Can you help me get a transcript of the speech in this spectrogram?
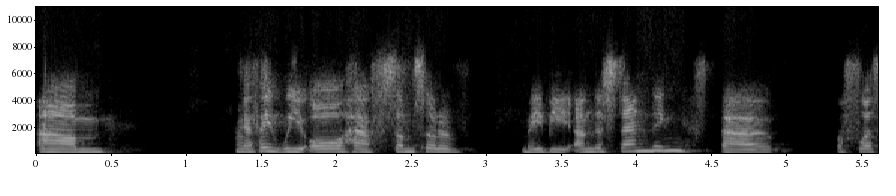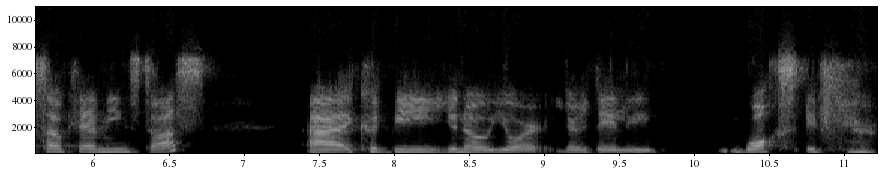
Um, I think we all have some sort of maybe understanding uh, of what self-care means to us. Uh, it could be, you know, your your daily walks if you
